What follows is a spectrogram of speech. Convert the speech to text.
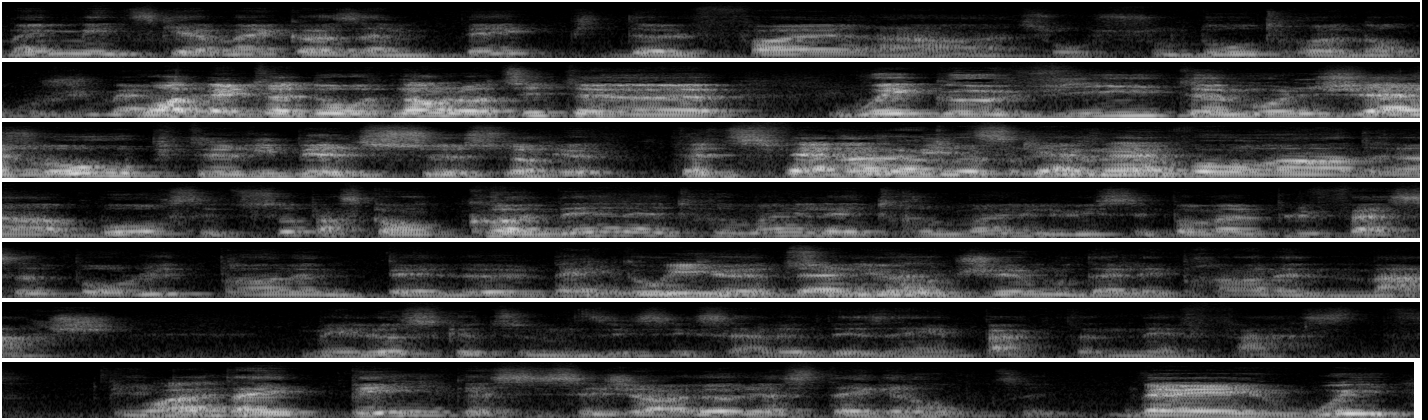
même médicament qu'Ozempic, puis de le faire en, sous, sous d'autres noms, j'imagine. Ouais, ben t'as d'autres noms, là. Tu sais, t'as Wegovy, t'as Mounjaro, puis t'as Ribelsus, là. T'as Les différents médicaments. vont rentrer en bourse et tout ça parce qu'on connaît l'être humain. L'être humain, lui, c'est pas mal plus facile pour lui de prendre une pilule Ben plutôt oui, que d'aller au gym ou d'aller prendre une marche. Mais là, ce que tu me dis, c'est que ça a des impacts néfastes. Puis Ouais. peut-être pire que si ces gens-là restaient gros, tu sais. Ben oui.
